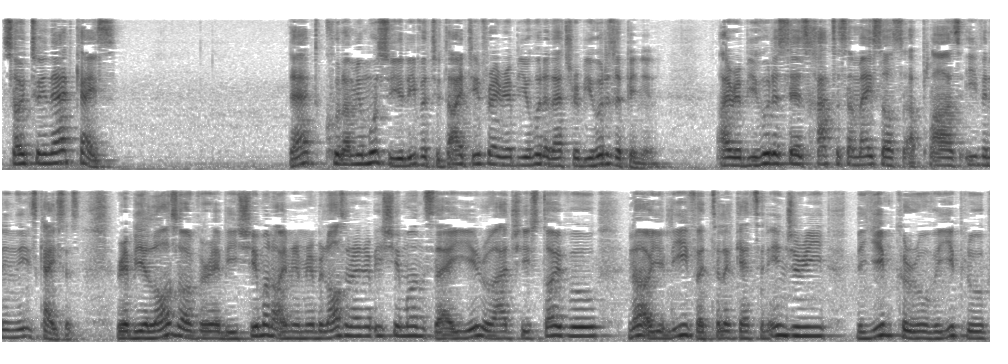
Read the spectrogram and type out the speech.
So too in that case, that Kulam Yamusu, you leave it to die. Divrei Rabbi Yehuda, that's Rabbi Yehuda's opinion. I, Rabbi Yehuda says Chatas Amesos applies even in these cases. Rabbi Elazar Rabbi Shimon, I mean Rabbi Elazar and Rabbi Shimon say Yiru ad Stoivu. No, you leave it till it gets an injury. The Yimkaru, Yiplu,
